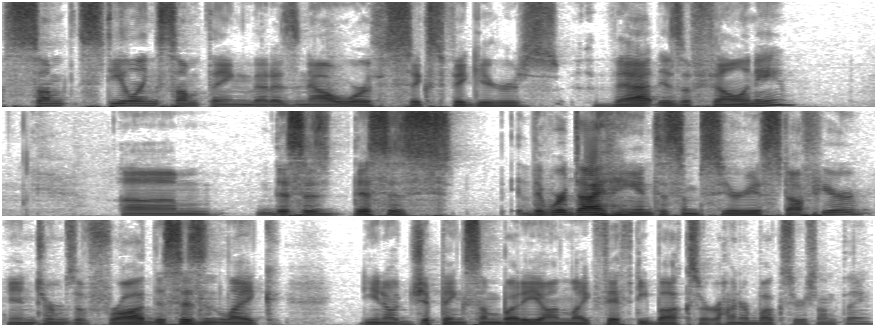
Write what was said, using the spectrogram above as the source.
some stealing something that is now worth six figures, that is a felony. Um, this is this is we're diving into some serious stuff here in terms of fraud. This isn't like you know jipping somebody on like fifty bucks or hundred bucks or something.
